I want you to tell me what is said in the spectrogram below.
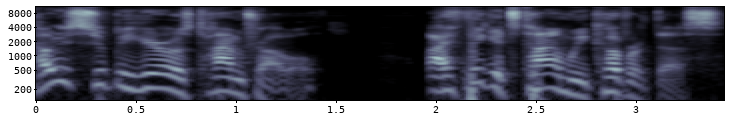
How do superheroes time travel? I think it's time we covered this.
